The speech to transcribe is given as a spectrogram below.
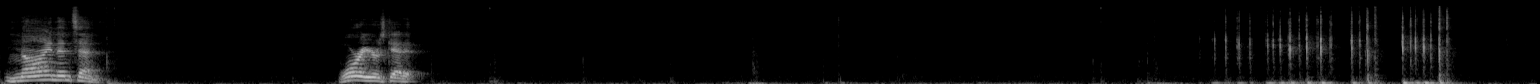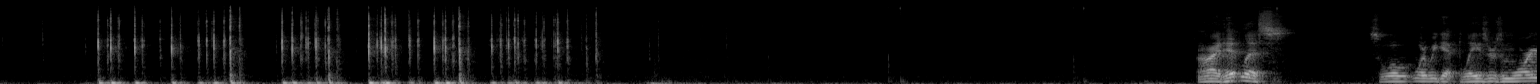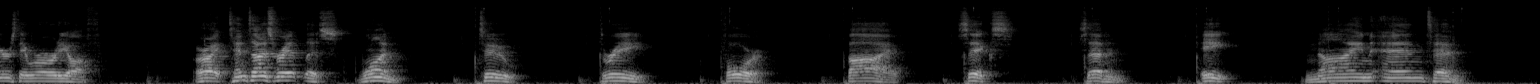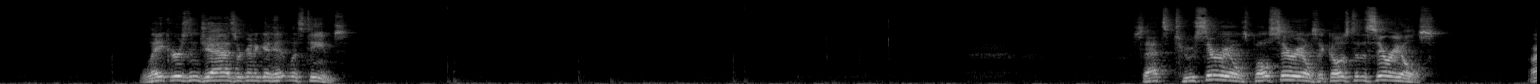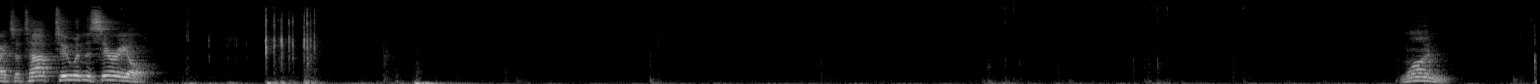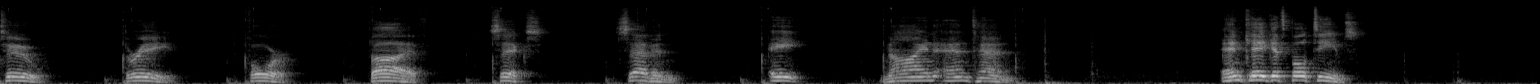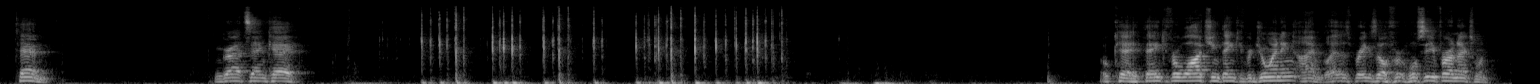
nine, and ten. Warriors get it. Right, hitless. So what, what do we get? Blazers and Warriors, they were already off. All right, 10 times for hitless. One, two, three, four, five, six, seven, eight, nine, and 10. Lakers and Jazz are going to get hitless teams. So that's two serials, both serials. It goes to the serials. All right, so top two in the serial. One, two, three, four, five, six, seven, eight, nine, and ten. NK gets both teams. 10. Congrats, NK. Okay, thank you for watching. Thank you for joining. I'm glad this break is over. We'll see you for our next one.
